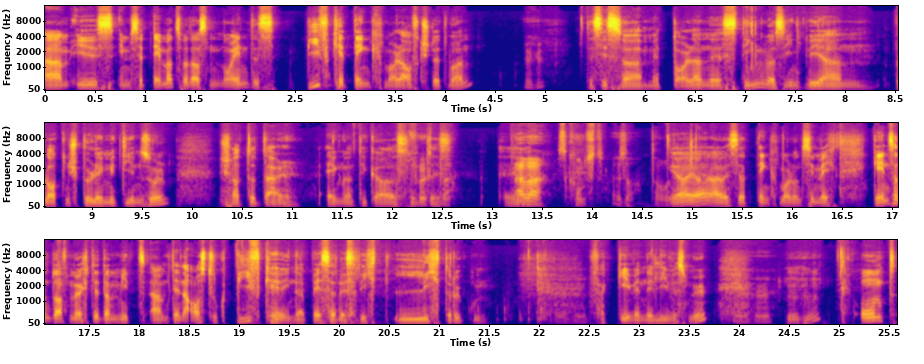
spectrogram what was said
ähm, ist im September 2009 das Beefcat-Denkmal aufgestellt worden. Mhm. Das ist so ein metallernes Ding, was irgendwie einen Plattenspieler imitieren soll. Schaut total eigenartig aus. Das, äh, Aber es ist Kunst. Also, ja, ja, aber es ist ein Denkmal und sie möchte, Gensandorf möchte damit ähm, den Ausdruck Beefke in ein besseres Licht, rücken. Vergebene Liebesmüh. Mhm. Mhm. Und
